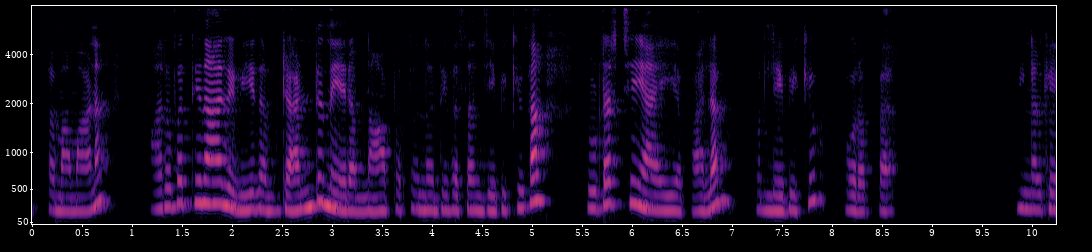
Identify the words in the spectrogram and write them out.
ഉത്തമമാണ്. അറുപത്തിനാല് വീതം രണ്ട് നേരം നാൽപ്പത്തൊന്ന് ദിവസം ജപിക്കുക തുടർച്ചയായ ഫലം ലഭിക്കും ഉറപ്പ്. നിങ്ങൾക്ക്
